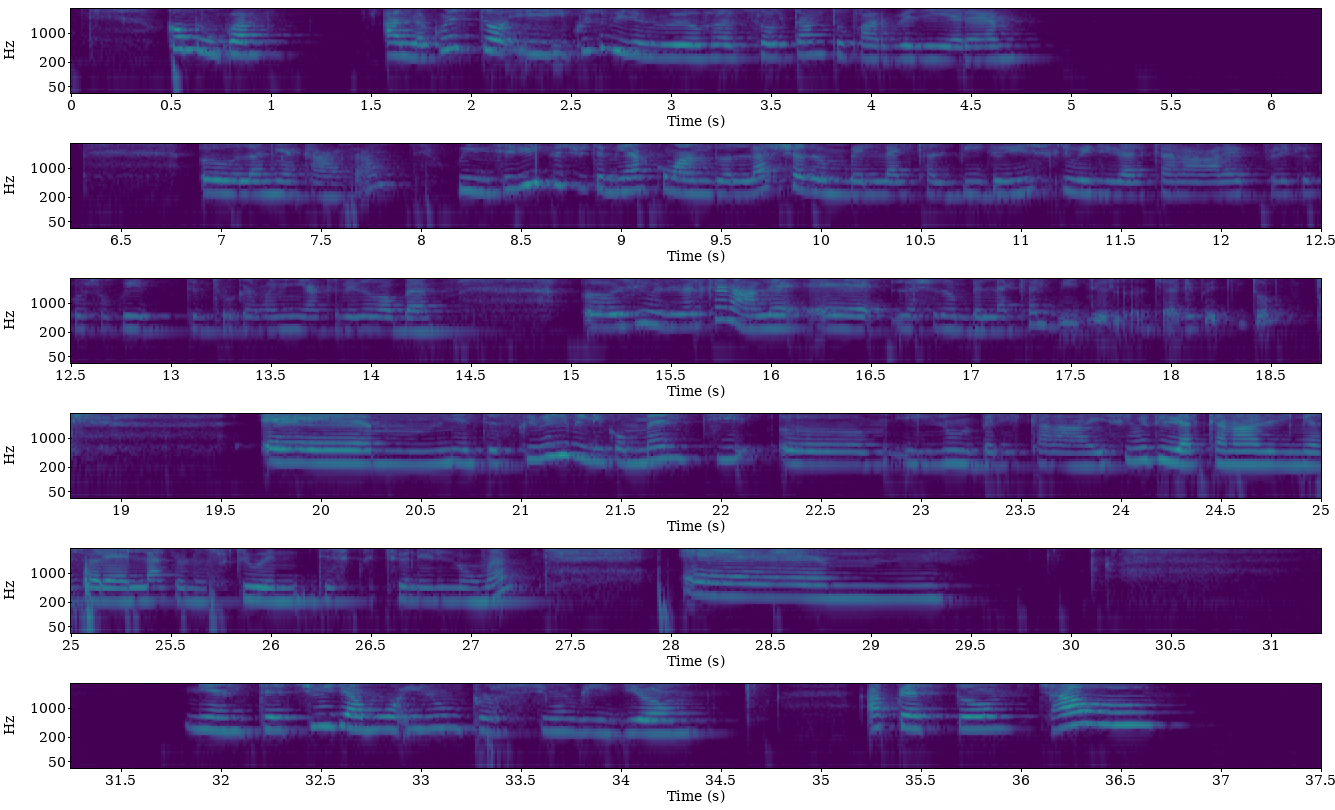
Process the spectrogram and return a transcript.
Comunque, allora, questo, in questo video vi volevo soltanto far vedere uh, la mia casa. Quindi se vi è piaciuta mi raccomando lasciate un bel like al video, iscrivetevi al canale, perché questo qui dentro casa mia, credo, vabbè. Uh, iscrivetevi al canale e lasciate un bel like al video, l'ho già ripetuto. E um, niente, scrivetemi nei commenti uh, il nome per il canale, iscrivetevi al canale di mia sorella che lo scrivo in descrizione il nome. E... Um, Niente, ci vediamo in un prossimo video. A presto, ciao!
